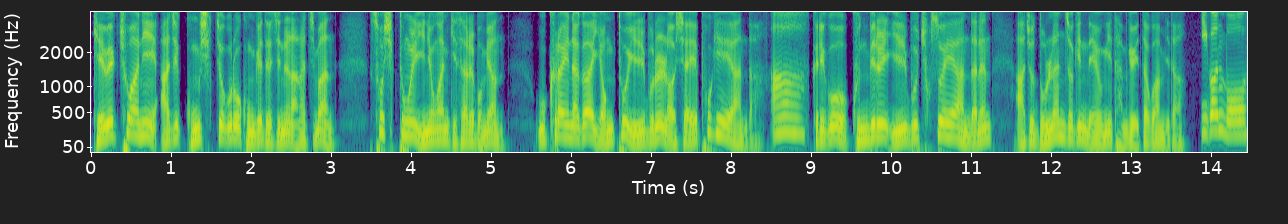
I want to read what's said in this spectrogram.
계획 초안이 아직 공식적으로 공개되지는 않았지만 소식통을 인용한 기사를 보면 우크라이나가 영토 일부를 러시아에 포기해야 한다. 아, 그리고 군비를 일부 축소해야 한다는 아주 논란적인 내용이 담겨 있다고 합니다. 이건 뭐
